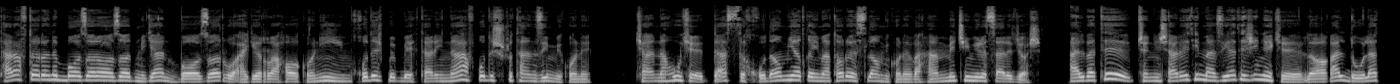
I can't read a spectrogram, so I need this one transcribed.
طرفداران بازار آزاد میگن بازار رو اگه رها کنیم خودش به بهترین نحو خودش رو تنظیم می‌کنه. که نهو که دست خدا میاد قیمت ها رو اصلاح می‌کنه و همه چی میره سر جاش. البته چنین شرایطی مزیتش اینه که لاقل دولت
